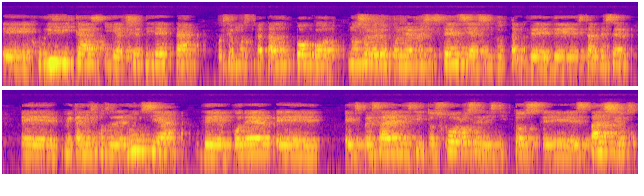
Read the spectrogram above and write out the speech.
eh, jurídicas y acción directa, pues hemos tratado un poco no solo de oponer resistencia, sino de, de establecer eh, mecanismos de denuncia, de poder eh, expresar en distintos foros, en distintos espacios,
